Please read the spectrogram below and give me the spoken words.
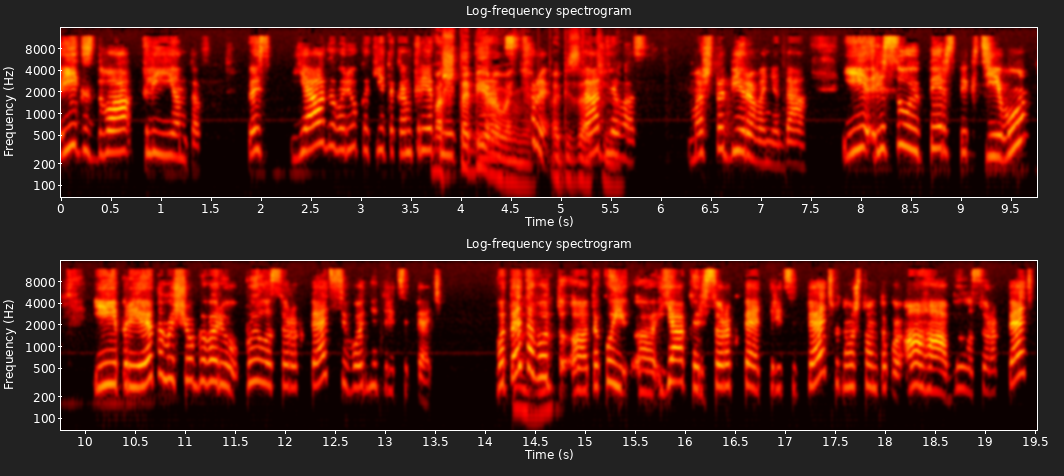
x2 клиентов. То есть я говорю какие-то конкретные Масштабирование цифры обязательно. Да, для вас. Масштабирование, да. И рисую перспективу, и при этом еще говорю, было 45, сегодня 35. Вот это вот а, такой а, якорь 45-35, потому что он такой, ага, было 45,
